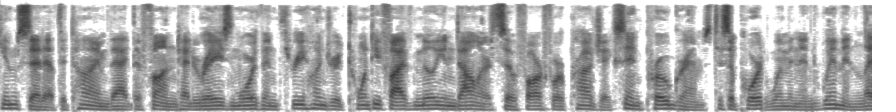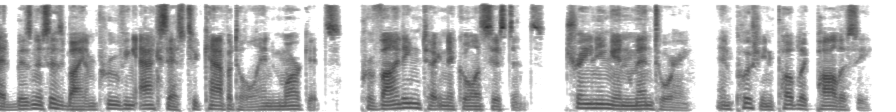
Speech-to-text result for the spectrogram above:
Kim said at the time that the fund had raised more than $325 million so far for projects and programs to support women and women-led businesses by improving access to capital and markets, providing technical assistance, training and mentoring, and pushing public policy.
